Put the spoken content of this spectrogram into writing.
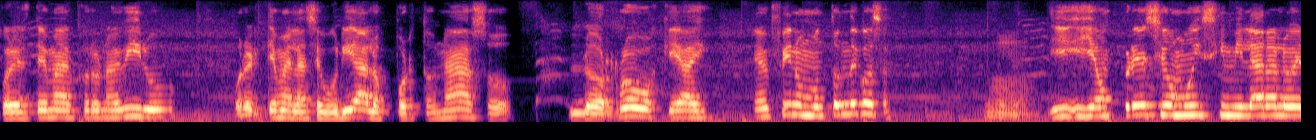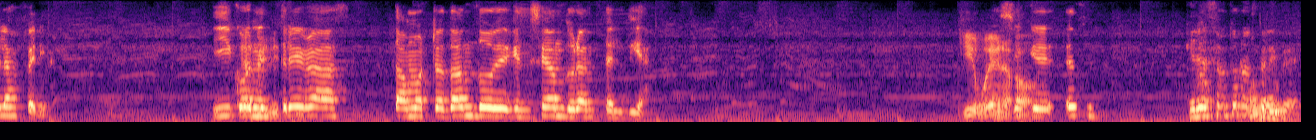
por el tema del coronavirus, por el tema de la seguridad, los portonazos, los robos que hay, en fin, un montón de cosas. Mm. Y, a un precio muy similar a lo de las ferias. Y con entregas estamos tratando de que sean durante el día. Qué bueno. Así que Quería hacerte una Felipe.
